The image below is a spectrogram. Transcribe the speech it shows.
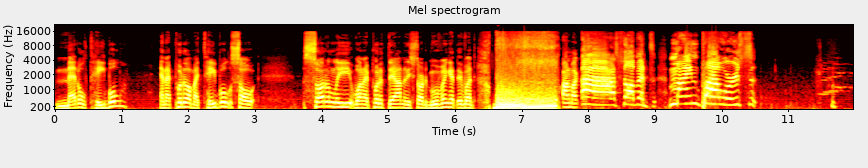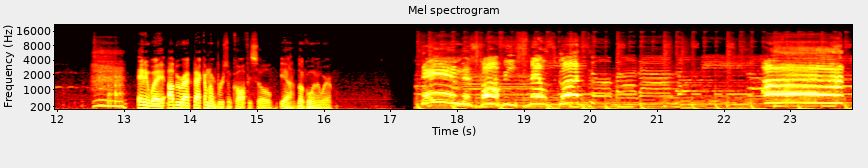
metal table, and I put it on my table. So suddenly, when I put it down and he started moving it, it went. And I'm like, ah, stop it! Mind powers! anyway, I'll be right back. I'm gonna brew some coffee, so yeah, don't go anywhere. Damn, this coffee smells good. Ah!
